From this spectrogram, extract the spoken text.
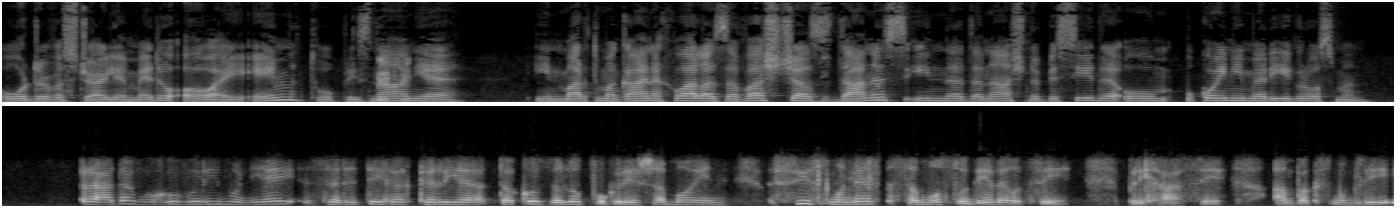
Order of Australia Medal, OAM, to priznanje. In Marta Magajna, hvala za vaš čas danes in eh, današnje besede o pokojni Mariji Grossman rada govorim o njej, zaradi tega, ker je tako zelo pogrešamo in vsi smo ne samo sodelavci pri Hasi, ampak smo bili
